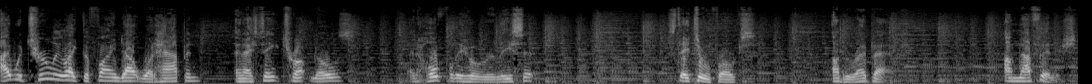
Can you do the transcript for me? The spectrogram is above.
I would truly like to find out what happened. And I think Trump knows. And hopefully he'll release it. Stay tuned, folks. I'll be right back. I'm not finished.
